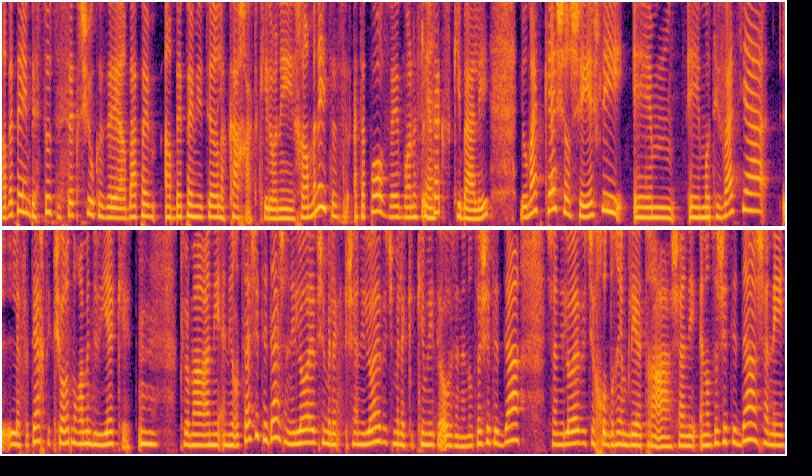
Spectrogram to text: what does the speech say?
הרבה פעמים בסטוץ זה סקס שהוא כזה הרבה פעמים, הרבה פעמים יותר לקחת. כאילו אני חרמנית אז אתה פה ובוא נעשה כן. סקס כי בא לי. לעומת קשר שיש לי אמ, אה, מוטיבציה לפתח תקשורת נורא מדויקת. אמהמ. כלומר, אני, אני רוצה שתדע שאני לא, אוהב שמלק, שאני לא אוהבת שמלקקים לי את האוזן, אני רוצה שתדע שאני לא אוהבת שחודרים בלי התראה, שאני אני רוצה שתדע שאני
